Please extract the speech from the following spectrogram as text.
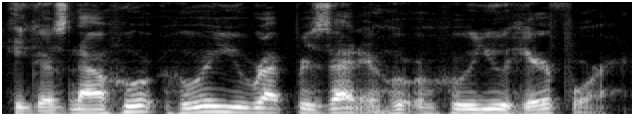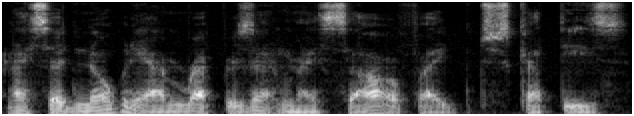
he goes, "Now who who are you representing? Who who are you here for?" And I said, "Nobody. I'm representing myself. I just got these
